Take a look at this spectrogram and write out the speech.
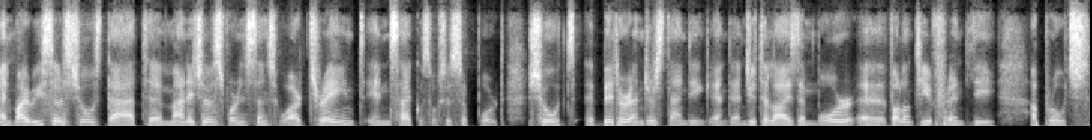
And my research shows that uh, managers, for instance, who are trained in psychosocial support showed a better understanding and, and utilized a more uh, volunteer friendly approach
